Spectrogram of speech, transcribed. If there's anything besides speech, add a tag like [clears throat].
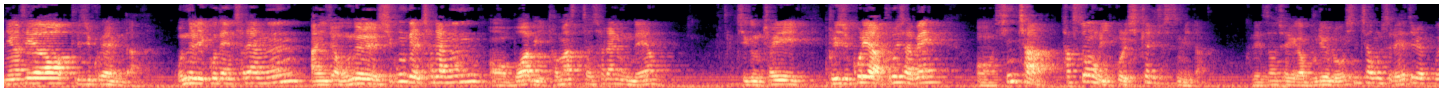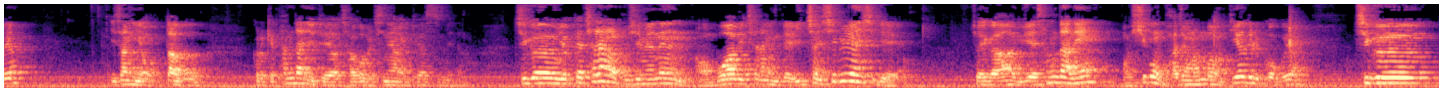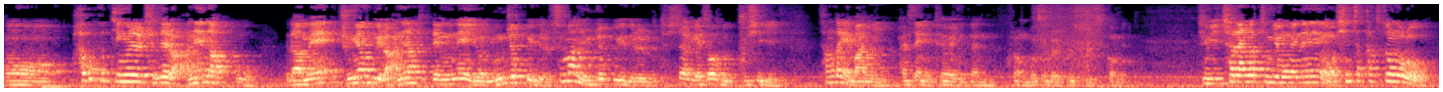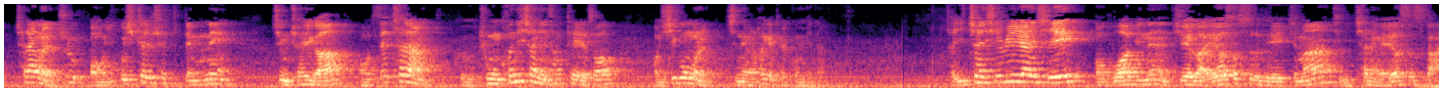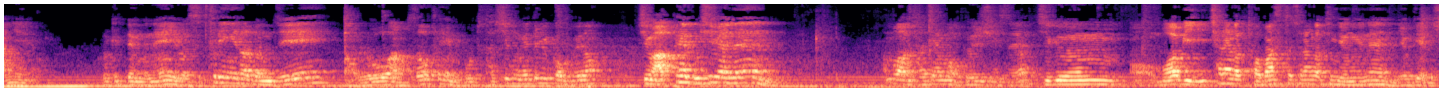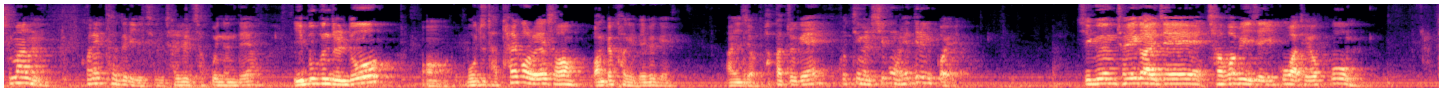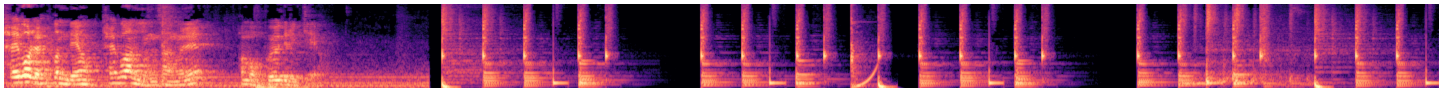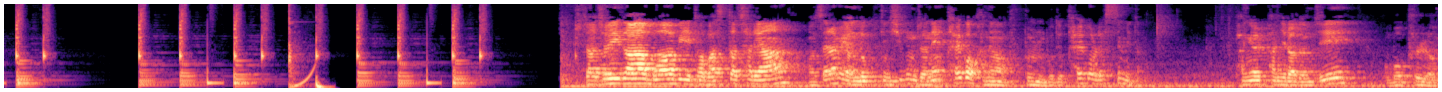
안녕하세요. 브리즈코리아입니다. 오늘 입고된 차량은 아니죠. 오늘 시공될 차량은 어, 모하비 더마스터 차량인데요. 지금 저희 브리즈 코리아 pro shop에 어, 신차 탁송으로 입고를 시켜주셨습니다. 그래서 저희가 무료로 신차 검수를 해드렸고요. 이상이 없다고 그렇게 판단이 되어 작업을 진행하게 되었습니다. 지금 옆에 차량을 보시면은 어, 모하비 차량인데 2011년식이에요. 저희가 위에 상단에 어, 시공 과정을 한번 띄워드릴 거고요 지금 어, 하부 코팅을 제대로 안 해놨고 그 다음에 중요한 부위를 안 해놨기 때문에 이런 용접 부위들 수많은 용접 부위들부터 시작해서 부식이 상당히 많이 발생이 되어 있는 그런 모습을 볼 수 있을 겁니다. 지금 이 차량 같은 경우에는 어, 신차 탁송으로 차량을 쭉 어, 입고 시켜주셨기 때문에 지금 저희가 어, 새 차량 그 좋은 컨디션인 상태에서 어, 시공을 진행을 하게 될 겁니다. 자, 2011년식 모하비는 뒤에가 에어서스로 되어 있지만 지금 이 차량 에어서스가 아니에요 그렇기 때문에 이런 스프링이라든지 어, lower arm, subframe 모두 다 시공해 드릴 거고요. 지금 앞에 보시면은 한번 자세히 한번 보여주시겠어요? 지금 어, 모하비 이 차량 같은 더마스터 차량 같은 경우에는 여기에 수많은 커넥터들이 지금 자리를 잡고 있는데요. 이 부분들도 어, 모두 다 탈거를 해서 완벽하게 내벽에 아니죠 바깥쪽에 코팅을 시공을 해드릴 거예요. 지금 저희가 이제 작업이 이제 입고가 되었고 탈거를 할 건데요. 탈거하는 영상을 한번 보여드릴게요. 자 저희가 모하비 더 마스터 차량 어, 세라믹 언더코팅 시공 전에 탈거 가능한 부품을 모두 탈거를 했습니다 방열판이라든지 머플러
